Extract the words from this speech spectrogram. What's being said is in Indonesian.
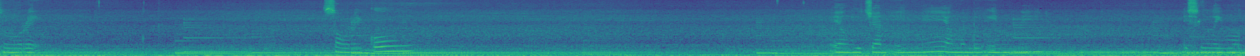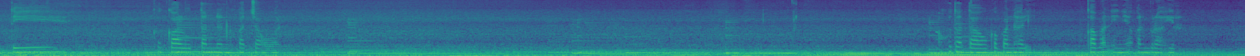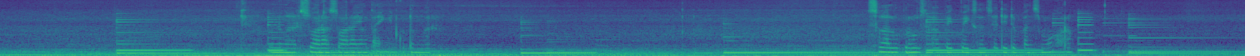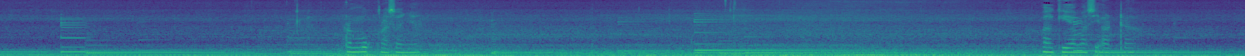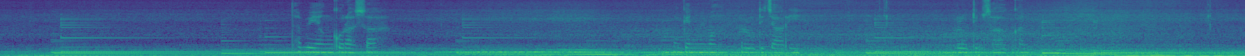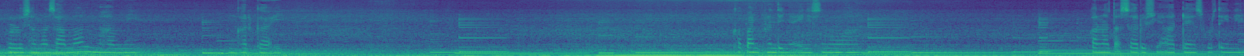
sore. Soreku. Yang hujan ini yang mendung ini diselimuti kekalutan dan kekacauan. Tahu kapan hari kapan ini akan berakhir mendengar suara-suara yang tak ingin ku dengar. Selalu berusaha baik-baik saja di depan semua orang. Remuk rasanya. Bahagia masih ada. Tapi yang kurasa mungkin memang perlu dicari, perlu diusahakan, perlu sama-sama memahami, menghargai. Kapan berhentinya ini semua? Karena tak seharusnya ada yang seperti ini.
